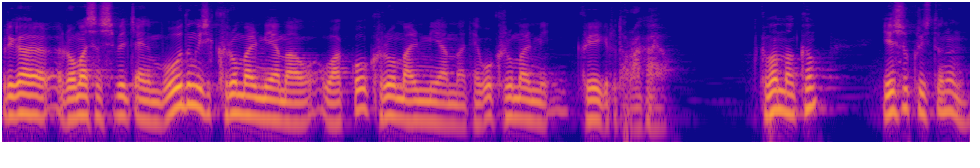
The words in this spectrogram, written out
우리가 로마서 11장에는 모든 것이 그로 말미암아 왔고 그로 말미암아 되고 그로 말미 그에게로 돌아가요. 그만큼 예수 그리스도는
